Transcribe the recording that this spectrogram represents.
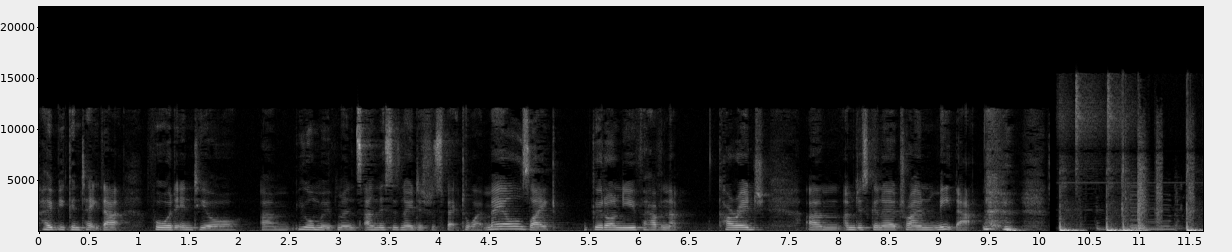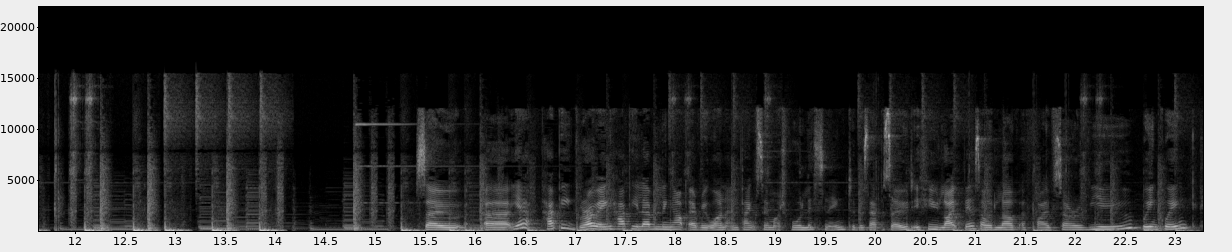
I hope you can take that forward into your um, your movements and this is no disrespect to white males, like good on you for having that courage. Um, I'm just going to try and meet that. So, uh, yeah, happy growing, happy leveling up, everyone, and thanks so much for listening to this episode. If you like this, I would love a five star review. Wink, wink.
